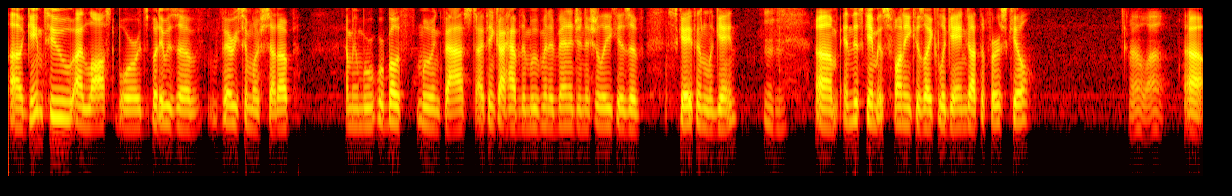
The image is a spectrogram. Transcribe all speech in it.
Uh, game two, I lost boards, but it was a very similar setup. I mean, we're, we're both moving fast. I think I have the movement advantage initially because of Skaeth and Lighaen. Um, in this game, it's funny because like Lighaen got the first kill Oh wow. uh,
